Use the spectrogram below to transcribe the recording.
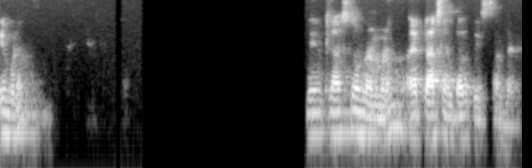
yeah, madam. నేను క్లాస్లో ఉన్నాను మేడం. ఆ క్లాస్ ఎంత వరకు తీస్తాను నేను.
